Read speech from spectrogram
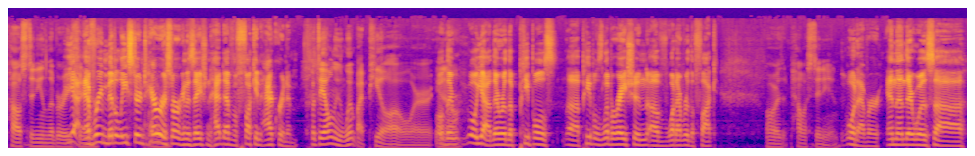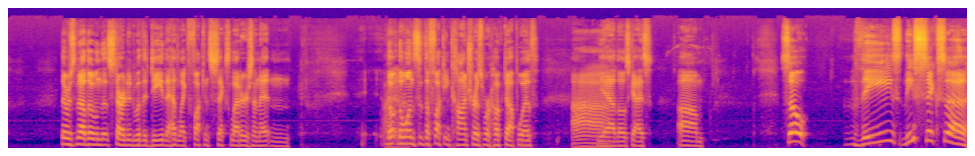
Palestinian Liberation. Yeah, every Middle Eastern terrorist organization had to have a fucking acronym. But they only went by PLO or Well, they know, well, yeah, there were the People's uh, People's Liberation of whatever the fuck, or is it Palestinian? whatever, and then there was uh, There was another one that started with a D that had like fucking six letters in it, and the, don't the know. ones that the fucking Contras were hooked up with. Ah, yeah, those guys. Um, so these these six uh,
